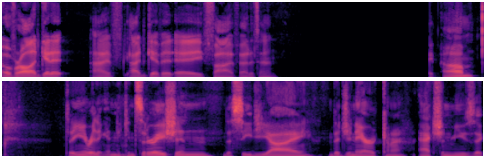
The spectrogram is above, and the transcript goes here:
overall, I'd get it. I've I'd give it a five out of ten. Um, taking everything into consideration, the CGI, the generic kind of action music,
